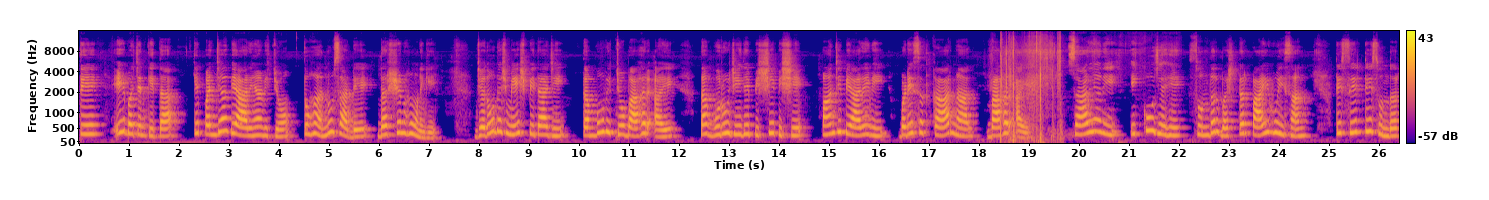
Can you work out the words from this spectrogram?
ਤੇ ਇਹ ਬਚਨ ਕੀਤਾ ਕਿ ਪੰਜਾਂ ਪਿਆਰਿਆਂ ਵਿੱਚੋਂ ਤੁਹਾਨੂੰ ਸਾਡੇ ਦਰਸ਼ਨ ਹੋਣਗੇ। ਜਦੋਂ ਦਸ਼ਮੇਸ਼ ਪਿਤਾ ਜੀ ਤੰਬੂ ਵਿੱਚੋਂ ਬਾਹਰ ਆਏ ਤਾਂ ਗੁਰੂ ਜੀ ਦੇ ਪਿੱਛੇ ਪਿੱਛੇ ਪੰਜ ਪਿਆਰੇ ਵੀ ਬੜੇ ਸਤਕਾਰ ਨਾਲ ਬਾਹਰ ਆਏ। ਸਾਰਿਆਂ ਨੇ ਇੱਕੋ ਜਿਹੇ ਸੁੰਦਰ ਬਸਤਰ ਪਾਏ ਹੋਏ ਸਨ ਤੇ ਸਿਰ ਤੇ ਸੁੰਦਰ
